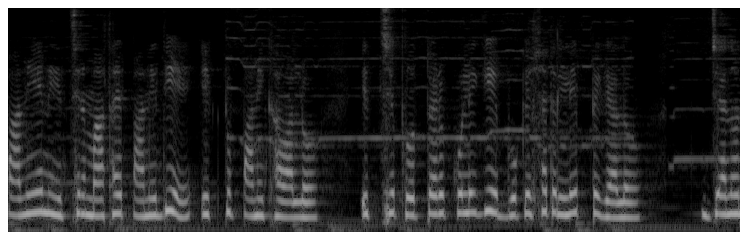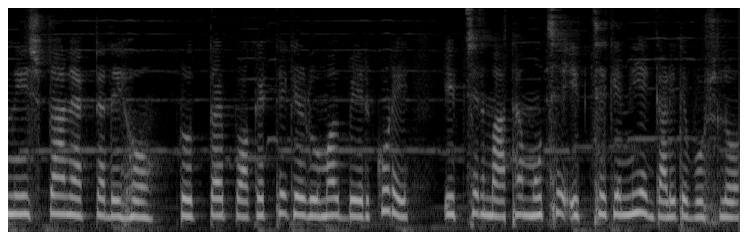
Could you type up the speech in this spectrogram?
পানি এনে ইচ্ছের মাথায় পানি দিয়ে একটু পানি খাওয়ালো। ইচ্ছে প্রত্যয়ের কোলে গিয়ে বুকের সাথে লেপটে গেল। যেন নিষ্প্রাণ একটা দেহ। প্রত্যয় পকেট থেকে রুমাল বের করে ইচ্ছের মাথা মুছে ইচ্ছেকে নিয়ে গাড়িতে বসল।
